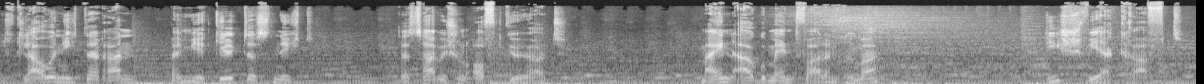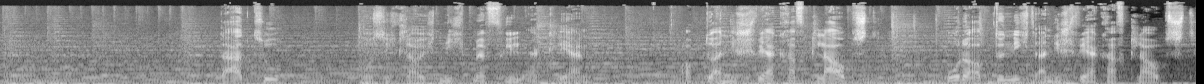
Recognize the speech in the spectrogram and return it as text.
Ich glaube nicht daran, bei mir gilt das nicht, das habe ich schon oft gehört. Mein Argument war dann immer die Schwerkraft. Dazu muss ich, glaube ich, nicht mehr viel erklären. Ob du an die Schwerkraft glaubst oder ob du nicht an die Schwerkraft glaubst.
